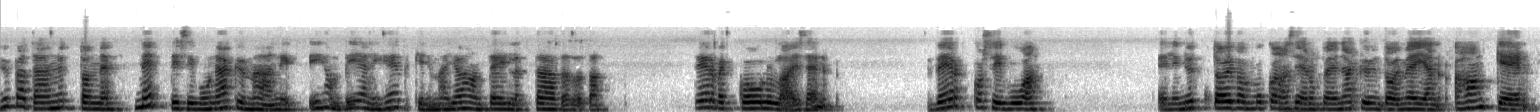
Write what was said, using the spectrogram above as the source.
hypätään nyt tuonne nettisivun näkymään, niin ihan pieni hetki, niin mä jaan teille täältä tota Terve koululaisen verkkosivua. Eli nyt toivon mukaan siellä rupeaa näkyyn toi meidän hankkeen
